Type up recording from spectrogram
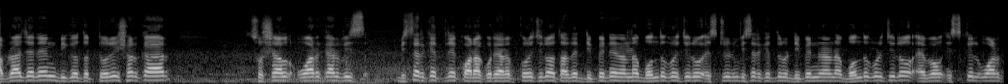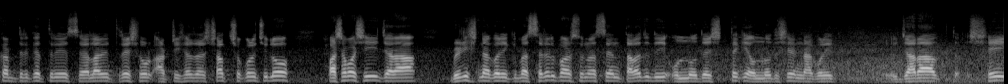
আপনারা জানেন, বিগত টরি সরকার সোশ্যাল ওয়ার্কার ভিসার ক্ষেত্রে কড়াকড়ি আরোপ করেছিল, তাদের ডিপেন্ডেন্ট আনা বন্ধ করেছিল স্টুডেন্ট ভিসার ক্ষেত্রেও ডিপেন্ডেন্ট আনা বন্ধ করেছিল এবং স্কিল ওয়ার্কারদের ক্ষেত্রে স্যালারি থ্রেশহোল্ড আটত্রিশ হাজার সাতশো করেছিল। পাশাপাশি যারা ব্রিটিশ নাগরিক কিংবা সেটেল পার্সন আছেন, তারা যদি অন্য দেশ থেকে অন্য দেশের নাগরিক, যারা সেই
